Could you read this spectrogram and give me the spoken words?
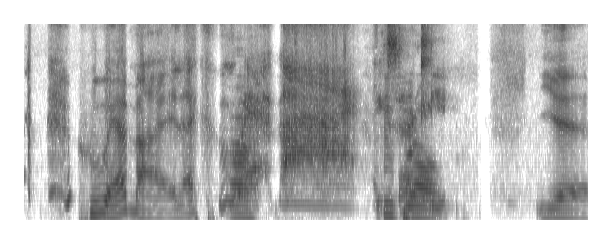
Who am i? Like who Oh. am i? Exactly. yeah.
